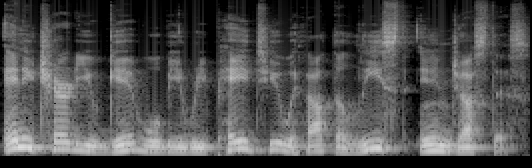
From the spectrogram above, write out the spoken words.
Any charity you give will be repaid to you without the least injustice.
